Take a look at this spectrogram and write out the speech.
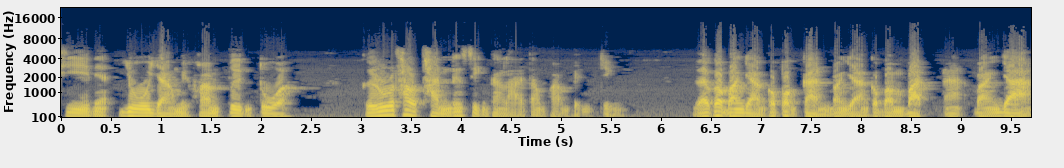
ทีเนี่ยอยู่อย่างมีความตื่นตัว คือรู้เท่าทันเรื่องสิ่งทั้งหลายตามความเป็นจริง แล้วก็บางอย่างก็ป้องกัน บางอย่างก็บำบัดนะบางอย่าง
